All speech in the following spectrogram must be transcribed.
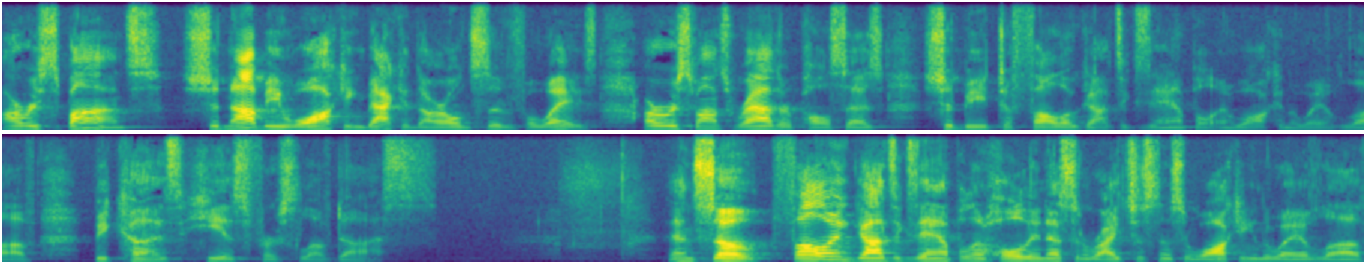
our response should not be walking back into our own sinful ways. Our response, rather, Paul says, should be to follow God's example and walk in the way of love because he has first loved us. And so, following God's example in holiness and righteousness and walking in the way of love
